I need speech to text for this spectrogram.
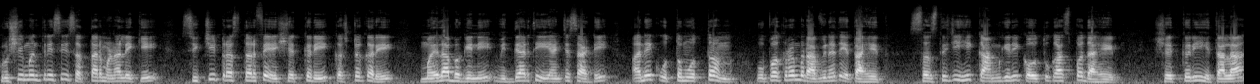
कृषी मंत्री श्री सत्तार म्हणाले की सिक्ची ट्रस्टतर्फे शेतकरी कष्टकरी महिला भगिनी विद्यार्थी यांच्यासाठी अनेक उत्तमोत्तम उपक्रम राबविण्यात येत आहेत. संस्थेची ही कामगिरी कौतुकास्पद आहे. शेतकरी हिताला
